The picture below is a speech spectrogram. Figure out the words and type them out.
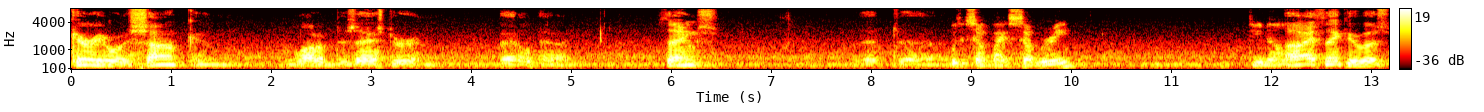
carrier was sunk, and a lot of disaster and battle uh, things. That uh, Was it sunk by a submarine? Do you know? I think it was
